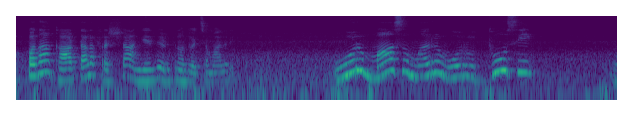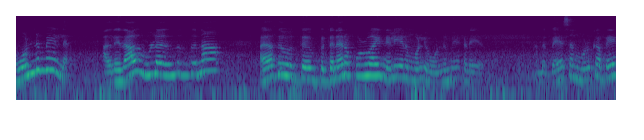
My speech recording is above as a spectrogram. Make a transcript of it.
அப்போ தான் கார்த்தால் ஃப்ரெஷ்ஷாக அங்கேருந்து எடுத்துன்னு வந்து வச்ச மாதிரி. ஒரு மாதம் மறு ஒரு தூசி ஒன்றுமே இல்லை. அதில் ஏதாவது உள்ளே இருந்திருந்துன்னா அதாவது இப்போ நேரம் புழுவாய் நெளியணும் மொழி ஒன்றுமே கிடையாது. அந்த பேசன் முழுக்க அப்படியே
